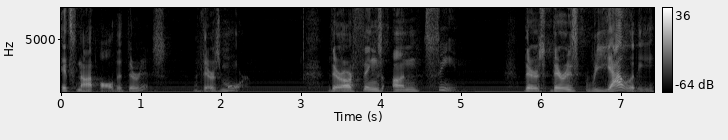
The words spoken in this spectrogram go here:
It's not all that there is. There's more. There are things unseen. There's, there is reality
